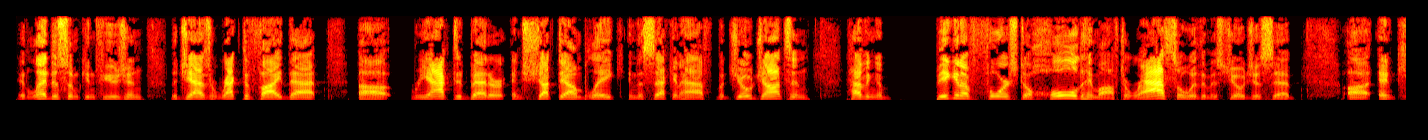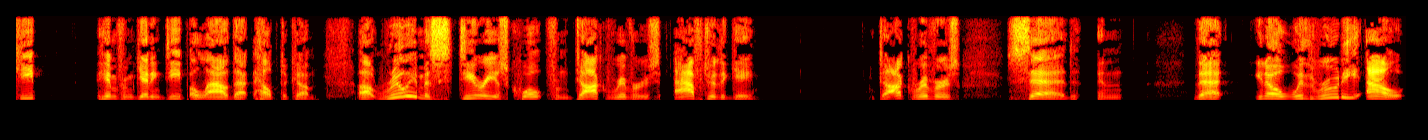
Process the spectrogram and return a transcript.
It led to some confusion. The Jazz rectified that, uh, reacted better, and shut down Blake in the second half. But Joe Johnson having a big enough force to hold him off, to wrestle with him, as Joe just said, uh, and keep him from getting deep allowed that help to come. Uh, really mysterious quote from Doc Rivers after the game. Doc Rivers said and that you know, with Rudy out,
